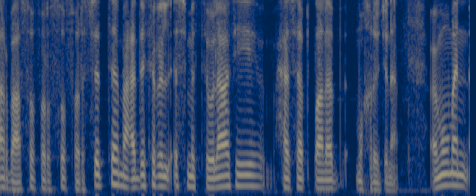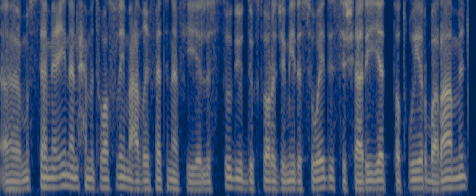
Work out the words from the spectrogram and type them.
4006 مع ذكر الاسم الثلاثي حسب طلب مخرجنا. عموما آه، مستمعينا نحن متواصلين مع ضيفتنا في الاستوديو الدكتورة جميلة السويدي استشارية تطوير برامج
